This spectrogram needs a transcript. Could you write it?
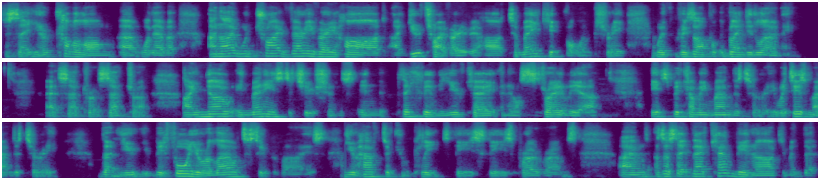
to say, you know, come along, uh, whatever. And I would try very, very hard. I do try very, very hard to make it voluntary with, for example, the blended learning etc., etc. I know in many institutions, in particularly in the UK and in Australia, it's becoming mandatory. It is mandatory that you before you're allowed to supervise, you have to complete these these programs. And as I say, there can be an argument that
